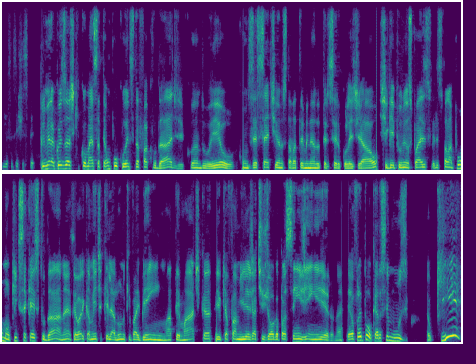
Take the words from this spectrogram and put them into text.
e o CCXP? Primeira coisa, acho que começa até um pouco antes da faculdade, quando eu, com 17 anos, estava terminando o terceiro colegial. Cheguei para os meus pais, eles falaram: pô, mas o que, que você quer estudar, né? Teoricamente, aquele aluno que vai bem em matemática, meio que a família já te joga para ser engenheiro, né? E eu falei: pô, eu quero ser músico. o quê?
